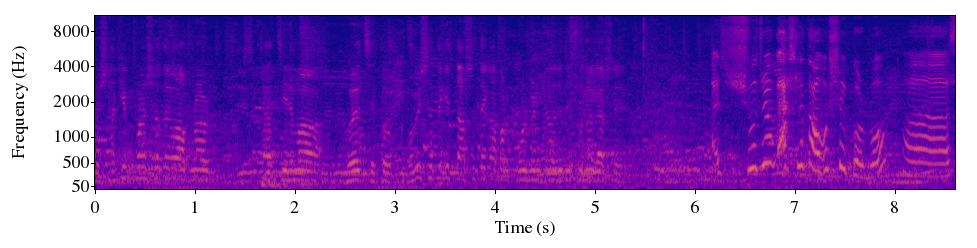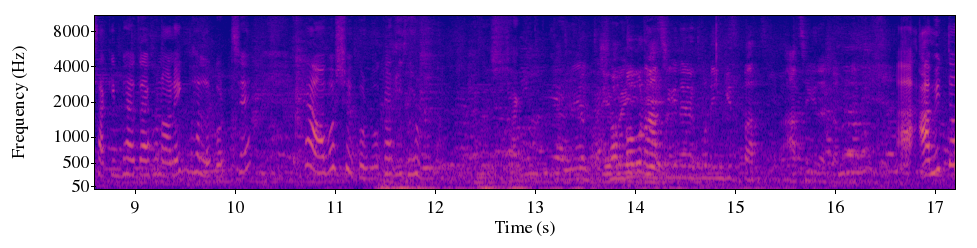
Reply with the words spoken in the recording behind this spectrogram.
তো শাকিব খানের সাথেও আপনার সিনেমা হয়েছে তো ভবিষ্যতে কি তার সাথে আবার করবেন কিনা যদি সুযোগ আসে? সুযোগ আসলে তো অবশ্যই করব। সাকিব ভাই তো এখন অনেক ভালো করছে। হ্যাঁ অবশ্যই করব কেন করব না? সম্ভাবনা আছে কিনা? এখন ইঙ্গিত পা- আছে কিনা সামনে আ- আমি তো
